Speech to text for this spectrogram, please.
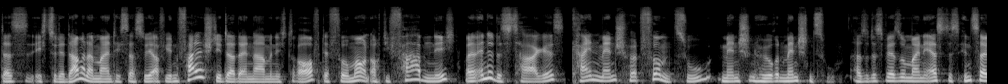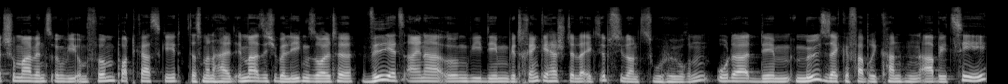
dass ich zu der Dame dann meinte, ich sag so, ja, auf jeden Fall steht da dein Name nicht drauf, der Firma und auch die Farben nicht, weil am Ende des Tages Tages, kein Mensch hört Firmen zu, Menschen hören Menschen zu. Also das wäre so mein erstes Insight schon mal, wenn es irgendwie um Firmenpodcasts geht, dass man halt immer sich überlegen sollte, will jetzt einer irgendwie dem Getränkehersteller XY zuhören oder dem Müllsäckefabrikanten ABC?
